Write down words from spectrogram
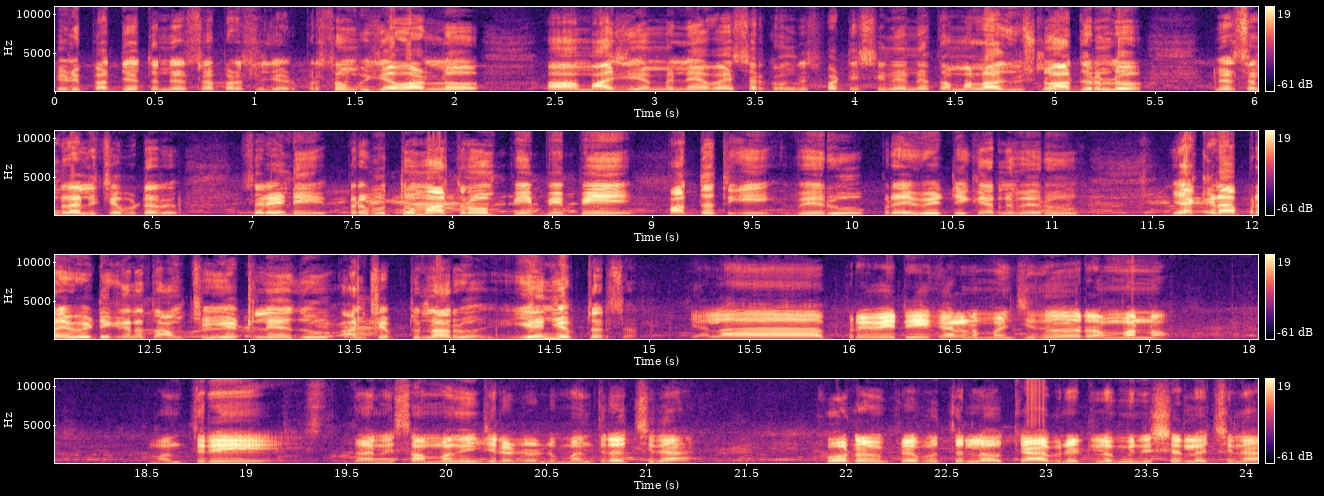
నేడు పెద్ద ఎత్తున నిరసన ప్రదర్శనలు చేశారు ప్రస్తుతం విజయవాడలో మాజీ MLA YSR Congress party senior నేత మల్లాజ్ విష్ణు ఆధ్వర్యంలో నిరసన ర్యాలీ చేపట్టారు. సరేంటి ప్రభుత్వం మాత్రం పీపీపీ పద్ధతికి వేరు ప్రైవేటీకరణ వేరు ఎక్కడా ప్రైవేటీకరణ తాము చేయట్లేదు అని చెప్తున్నారు. ఏం చెప్తారు సార్? ఎలా ప్రైవేటీకరణ మంచిదో రమ్మన్నాం. మంత్రి దానికి సంబంధించినటువంటి మంత్రి వచ్చినా కూటమి ప్రభుత్వంలో క్యాబినెట్లో మినిస్టర్లు వచ్చినా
